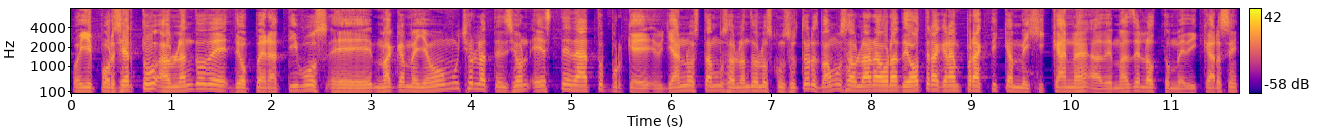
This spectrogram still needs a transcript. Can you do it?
Oye, por cierto, hablando de de operativos, eh, Maca, me llamó mucho la atención este dato porque ya no estamos hablando de los consultores, vamos a hablar ahora de otra gran práctica mexicana, además del automedicarse,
